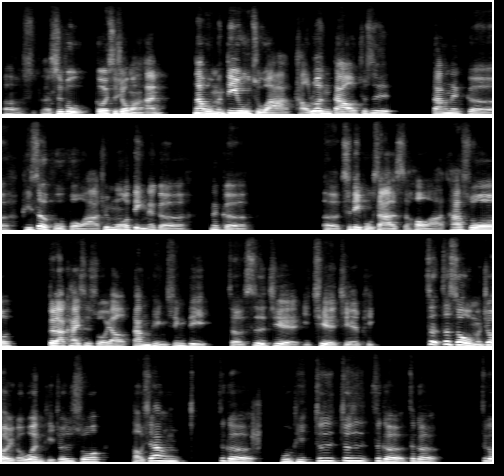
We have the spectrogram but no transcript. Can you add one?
呃，呃，师傅，各位师兄晚安。那我们第五组啊，讨论到就是当那个毗舍浮佛啊去摩顶那个那个呃慈地菩萨的时候啊，他说对他开示说要当平心地，则世界一切皆平。这这时候我们就有一个问题，就是说好像这个菩提就是就是这个这个。这个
